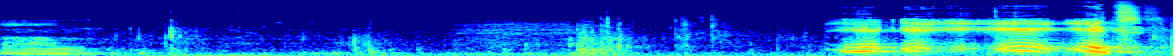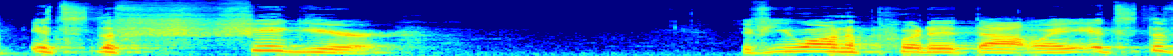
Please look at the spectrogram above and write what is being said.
Um, it, it, it's, it's the figure, if you want to put it that way, it's the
